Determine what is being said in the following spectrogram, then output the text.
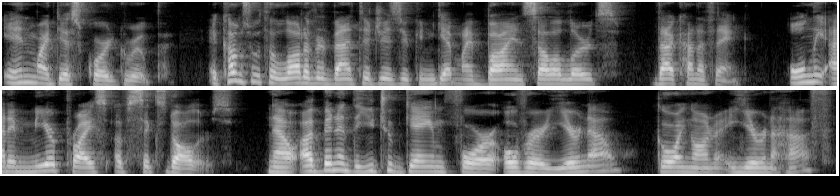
in my Discord group. It comes with a lot of advantages. You can get my buy and sell alerts, that kind of thing, only at a mere price of $6. Now, I've been in the YouTube game for over a year now, going on a year and a half,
